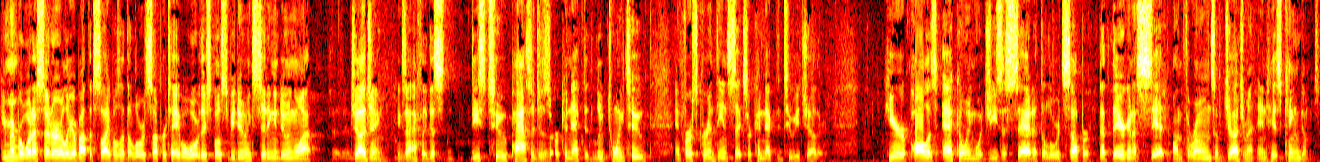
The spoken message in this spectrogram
You remember what I said earlier about the disciples at the Lord's Supper table? What were they supposed to be doing? Sitting and doing what? Judging. Judging. Exactly. This these two passages are connected. Luke 22 and 1 Corinthians 6 are connected to each other. Here, Paul is echoing what Jesus said at the Lord's Supper that they're going to sit on thrones of judgment in his kingdoms.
